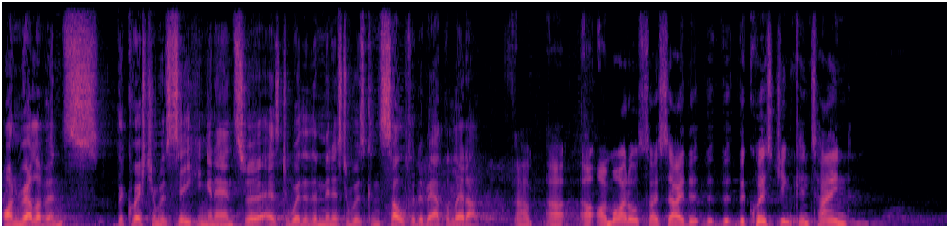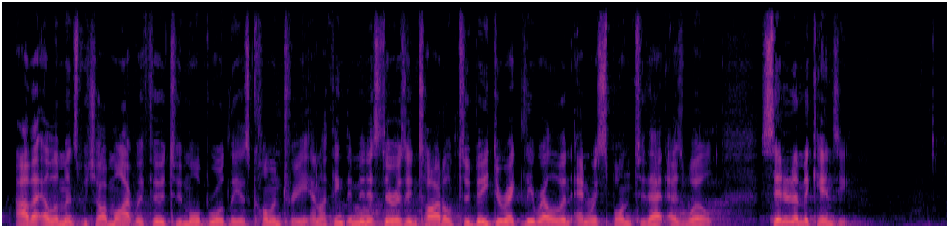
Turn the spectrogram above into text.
On relevance, the question was seeking an answer as to whether the minister was consulted about the letter. Um, uh, I might also say that the, the, the question contained other elements which I might refer to more broadly as commentary, and I think the minister is entitled to be directly relevant and respond to that as well. Senator McKenzie.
